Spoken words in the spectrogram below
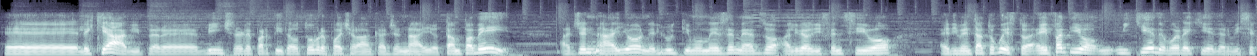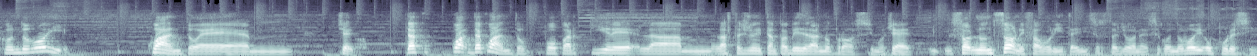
eh, le chiavi per eh, vincere le partite a ottobre poi ce l'ha anche a gennaio. Tampa Bay a gennaio nell'ultimo mese e mezzo a livello difensivo è diventato questo e infatti io mi chiedo e vorrei chiedervi secondo voi quanto è mh, mm, cioè, da, qua, da, quanto può partire la, la, stagione di Tampa Bay dell'anno prossimo? Cioè, so, non sono i favoriti a inizio stagione, secondo voi, oppure sì?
